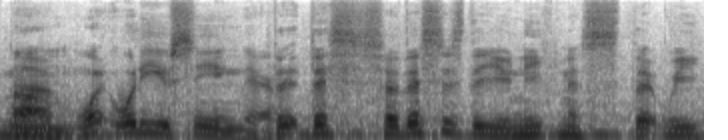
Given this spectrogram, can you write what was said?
No. Um, what, what are you seeing there? Th- This, so this is the uniqueness that we,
